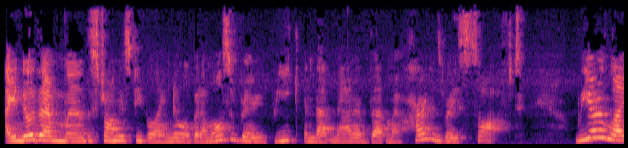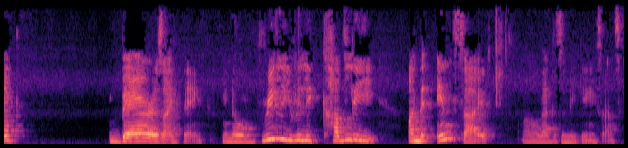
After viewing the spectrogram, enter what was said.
I know that I'm one of the strongest people I know, but I'm also very weak in that matter that my heart is very soft. We are like bears, I think, you know, really, really cuddly on the inside. Oh, that doesn't make any sense.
